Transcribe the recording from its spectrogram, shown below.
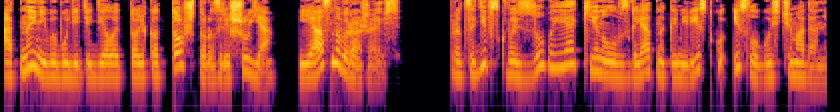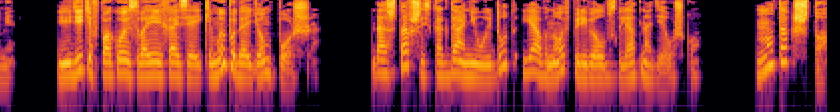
Отныне вы будете делать только то, что разрешу я. Ясно выражаюсь?» Процедив сквозь зубы, я кинул взгляд на камеристку и слугу с чемоданами. «Идите в покой своей хозяйки, мы подойдем позже». Дождавшись, когда они уйдут, я вновь перевел взгляд на девушку. «Ну так что?»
